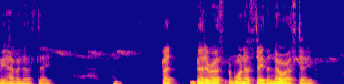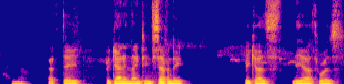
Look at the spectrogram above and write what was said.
we have an Earth Day. But better Earth, one Earth Day than no Earth Day. Earth Day began in 1970 because the Earth was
